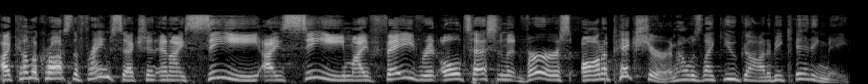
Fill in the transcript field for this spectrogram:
I come across the frame section and I see, I see my favorite Old Testament verse on a picture. And I was like, you gotta be kidding me.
